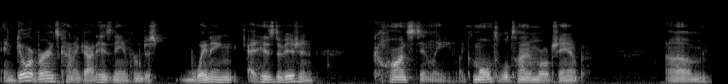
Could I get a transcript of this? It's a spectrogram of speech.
and Gilbert Burns kind of got his name from just winning at his division constantly like multiple time world champ um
